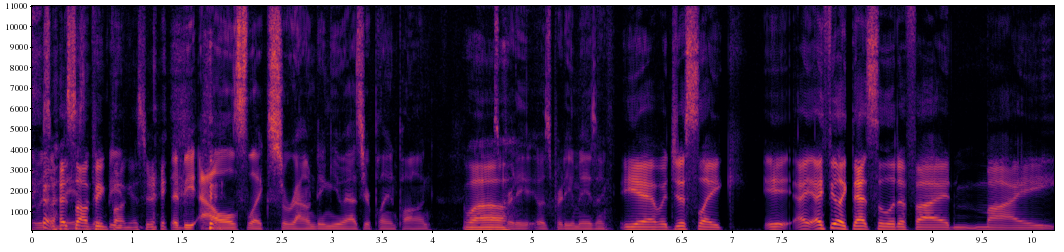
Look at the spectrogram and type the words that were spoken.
It was I saw ping be- pong yesterday. There'd be owls like surrounding you as you're playing pong. It Wow. was pretty. It was pretty amazing. Yeah, but just like it, I, I feel like that solidified my.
